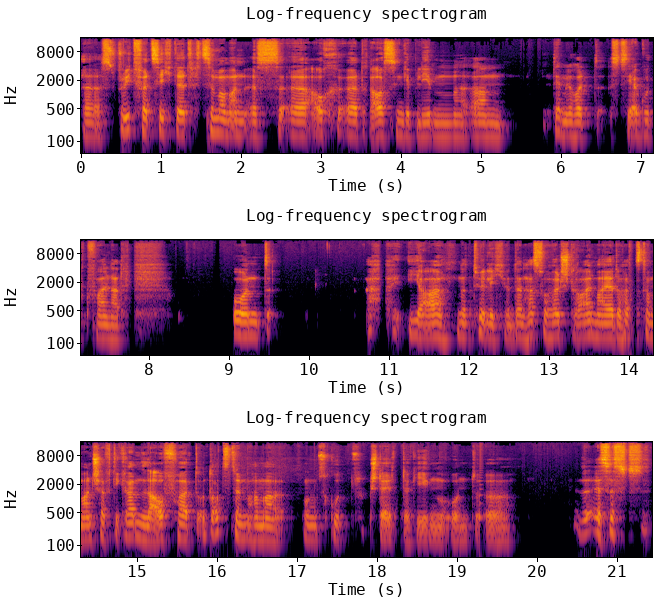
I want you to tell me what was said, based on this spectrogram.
äh, Street verzichtet. Zimmermann ist äh, auch äh, draußen geblieben. Ähm, der mir heute sehr gut gefallen hat. Und ja, natürlich. Und dann hast du halt Strahlmeier, du hast eine Mannschaft, die gerade einen Lauf hat und trotzdem haben wir uns gut gestellt dagegen. Und äh, es ist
